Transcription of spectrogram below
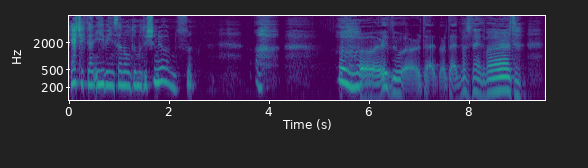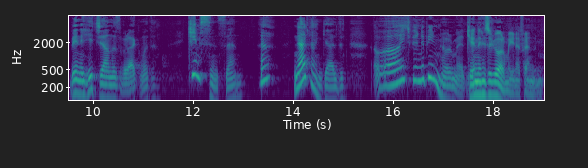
Gerçekten iyi bir insan olduğumu düşünüyor musun? Ah. Oh, Edward, Edward, Edward, Edward. Beni hiç yalnız bırakmadın. Kimsin sen? Ha? Nereden geldin? Aa, hiçbirini bilmiyorum Edward. Kendinizi yormayın efendim.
